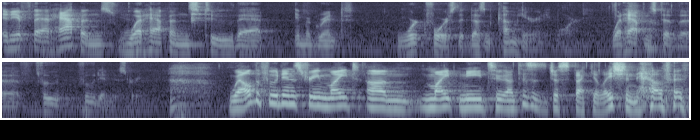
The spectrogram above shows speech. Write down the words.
And if that happens, yeah. what happens to that immigrant workforce that doesn't come here anymore? What happens to the food, food industry? Well, the food industry might, um, might need to, uh, this is just speculation now, but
